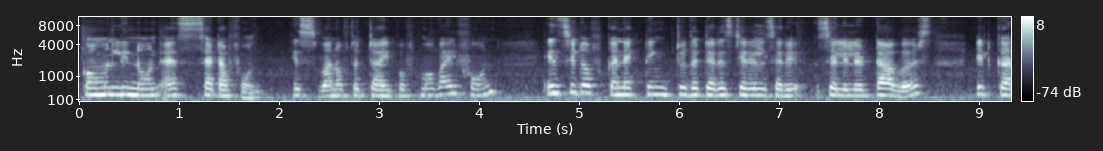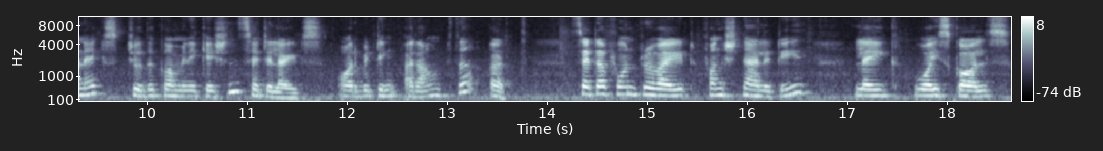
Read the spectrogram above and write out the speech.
commonly known as sataphone is one of the type of mobile phone. Instead of connecting to the terrestrial cellular towers it connects to the communication satellites orbiting around the earth. Sataphone provide functionality like voice calls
